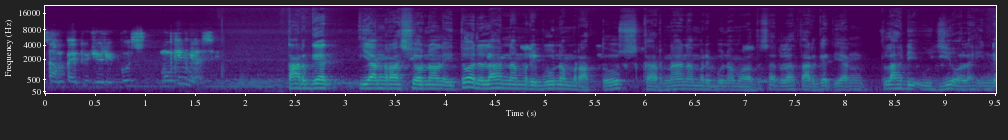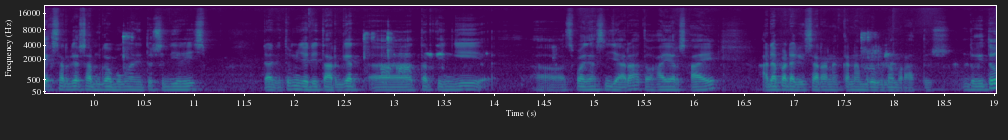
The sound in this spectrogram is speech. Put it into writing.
sampai 7 ribu? Mungkin nggak sih? Target yang rasional itu adalah 6.600 karena 6.600 adalah target yang telah diuji oleh indeks harga saham gabungan itu sendiri dan itu menjadi target uh, tertinggi uh, sepanjang sejarah atau highest high ada pada kisaran angka 6.600. Untuk itu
